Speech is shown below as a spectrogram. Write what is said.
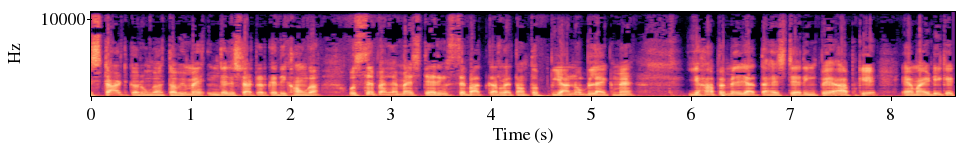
स्टार्ट करूँगा। तभी मैं इंजन स्टार्ट करके दिखाऊँगा। उससे पहले मैं स्टेयरिंग से बात कर लेता हूँ। तो पियानो ब्लैक में यहाँ पे मिल जाता है स्टेयरिंग पे आपके एम के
